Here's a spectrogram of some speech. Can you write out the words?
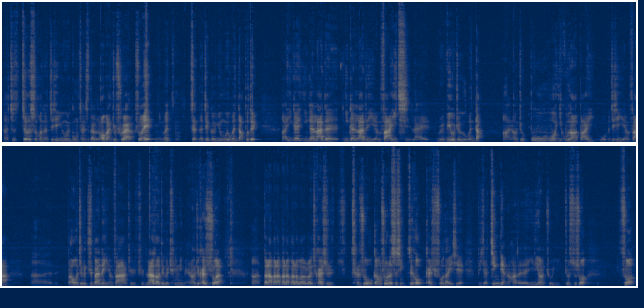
啊，这这个时候呢，这些运维工程师的老板就出来了，说，哎，你们整的这个运维文档不对，啊，应该应该拉着应该拉着研发一起来 review 这个文档，啊，然后就不一股脑把我们这些研发，呃，把我这个值班的研发啊，就去拉到这个群里面，然后就开始说了。啊，巴拉巴拉巴拉巴拉巴拉巴拉就开始陈述我刚刚说的事情，最后开始说到一些比较经典的话，大家一定要注意，就是说，说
